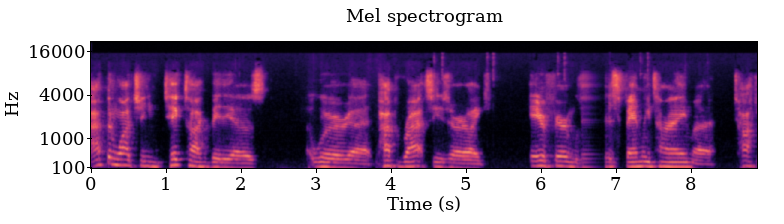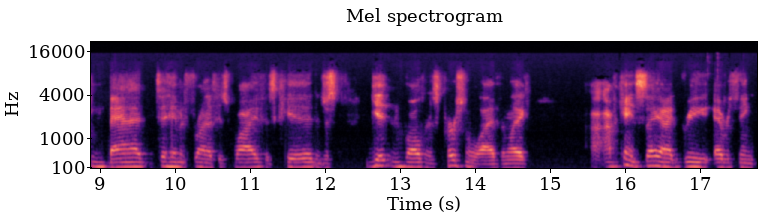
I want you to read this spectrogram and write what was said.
I've been watching TikTok videos where uh, paparazzis are like interfering with his family time, uh, talking bad to him in front of his wife, his kid, and just getting involved in his personal life. And like, I, I can't say I agree everything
